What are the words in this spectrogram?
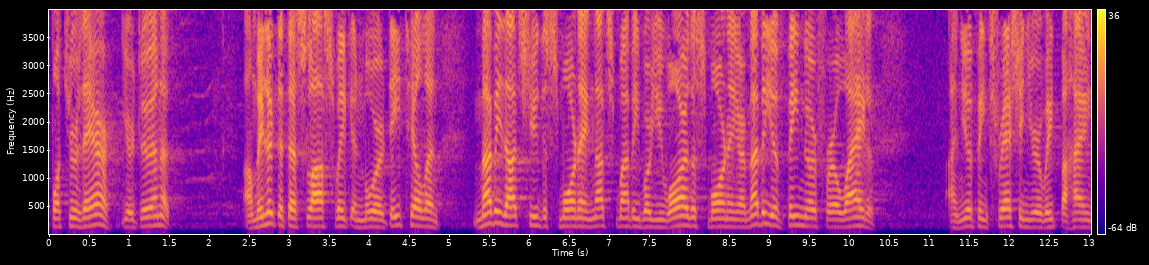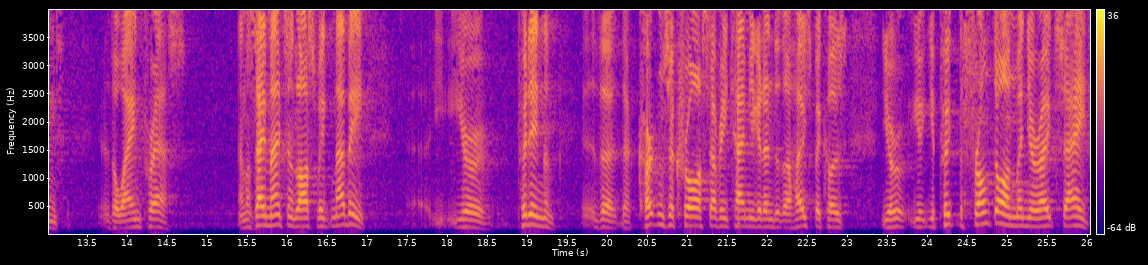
But you're there, you're doing it. And we looked at this last week in more detail, and maybe that's you this morning, that's maybe where you are this morning, or maybe you've been there for a while and you've been threshing your wheat behind the wine press. And as I mentioned last week, maybe uh, you're putting the, the curtains across every time you get into the house because you you, put the front on when you're outside.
